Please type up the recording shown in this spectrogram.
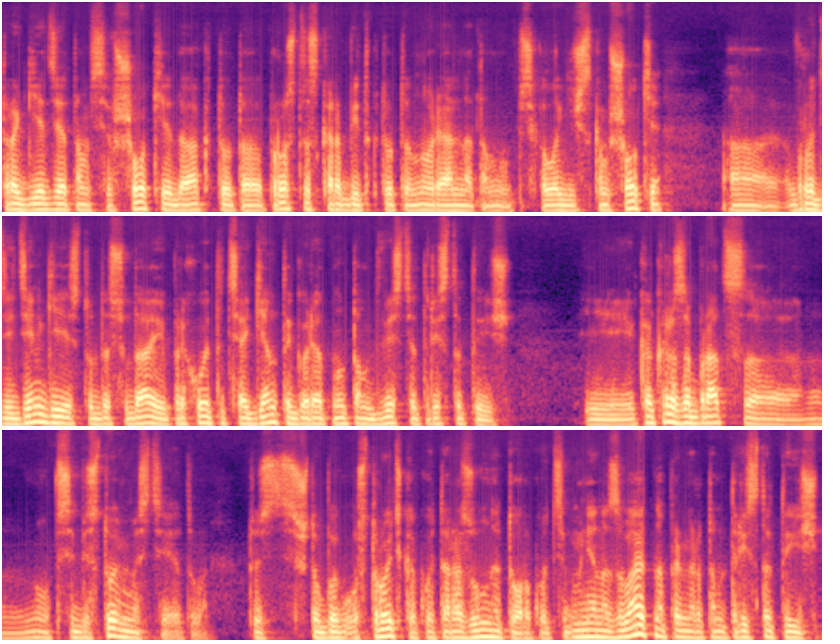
трагедия, там все в шоке, да, кто-то просто скорбит, кто-то, ну, реально там в психологическом шоке – а, вроде деньги есть туда-сюда, и приходят эти агенты говорят, ну, там 200-300 тысяч. И как разобраться ну, в себестоимости этого? То есть, чтобы устроить какой-то разумный торг. Вот мне называют, например, там 300 тысяч,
